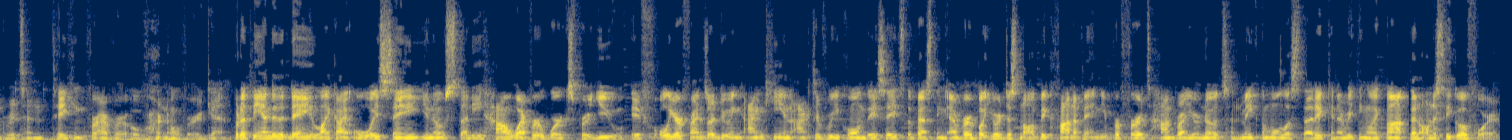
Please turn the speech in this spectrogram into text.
handwritten, taking forever over and over again. But at the end of the day, like I always say, you know, study however works for you. If all your friends are doing Anki and active recall and they say it's the best thing ever, but you're just not a big fan of it and you prefer to handwrite your notes and make them all aesthetic and everything like that, then honestly go for it.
